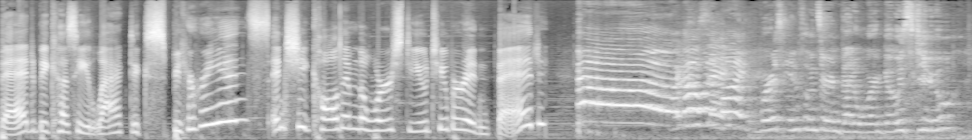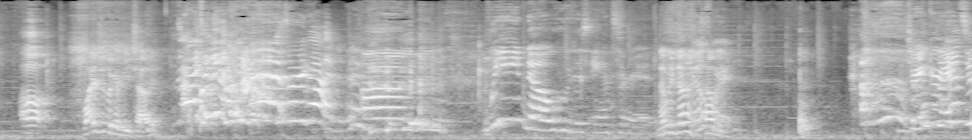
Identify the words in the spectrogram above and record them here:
bed because he lacked experience, and she called him the worst YouTuber in bed. No! I got my worst influencer in bed award goes to. Oh, why'd you look at me, Charlie? I swear to God. Um, we know who this answer is. No, we don't. Tell me. Drink your answer,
